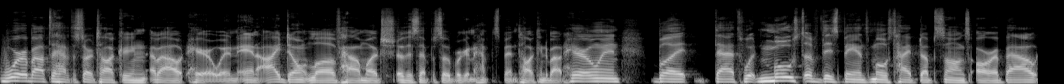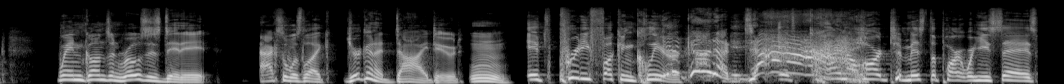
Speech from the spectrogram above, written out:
We're about to have to start talking about heroin, and I don't love how much of this episode we're going to have to spend talking about heroin, but that's what most of this band's most hyped up songs are about. When Guns N' Roses did it, Axl was like, You're going to die, dude. Mm. It's pretty fucking clear. You're gonna die. It's kind of hard to miss the part where he says,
